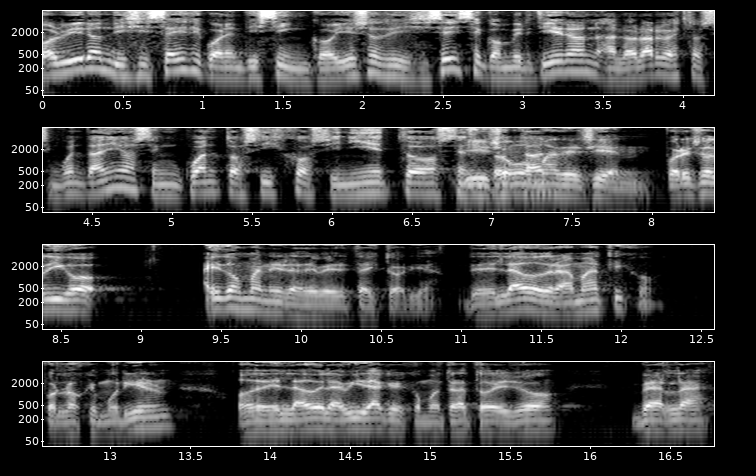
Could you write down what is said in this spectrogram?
Volvieron 16 de 45 y esos 16 se convirtieron a lo largo de estos 50 años en cuántos hijos y nietos en y somos más de 100. Por eso digo, hay dos maneras de ver esta historia. Desde el lado dramático, por los que murieron, o desde el lado de la vida, que es como trato de yo verla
